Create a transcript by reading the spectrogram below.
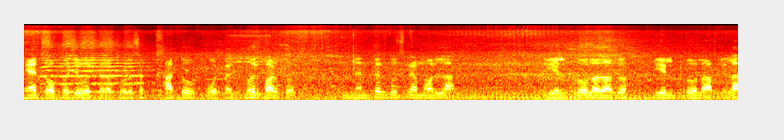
ह्या चौपाटीवर त्याला थोडंसं खातो पोटात भर पाडतो. नंतर दुसऱ्या मॉलला एल प्रोला जातो. एल प्रोला आपल्याला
